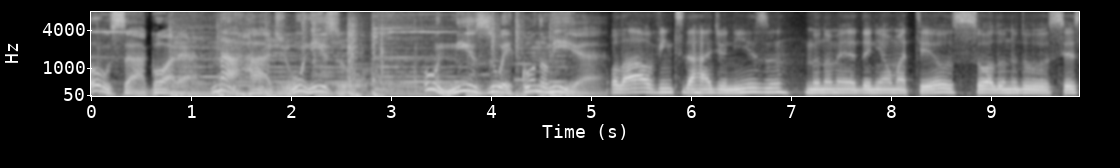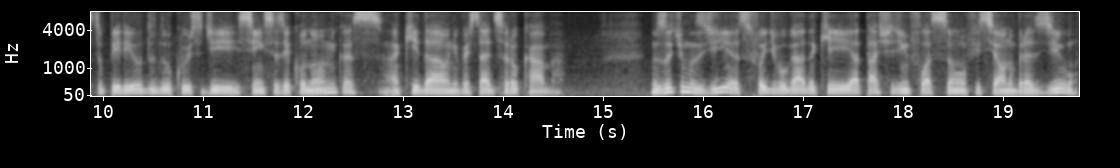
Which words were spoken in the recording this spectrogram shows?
Ouça agora na Rádio Uniso. Uniso Economia. Olá, ouvintes da Rádio Uniso. Meu nome é Daniel Mateus, sou aluno do sexto período do curso de Ciências Econômicas aqui da Universidade de Sorocaba. Nos últimos dias foi divulgada que a taxa de inflação oficial no Brasil,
